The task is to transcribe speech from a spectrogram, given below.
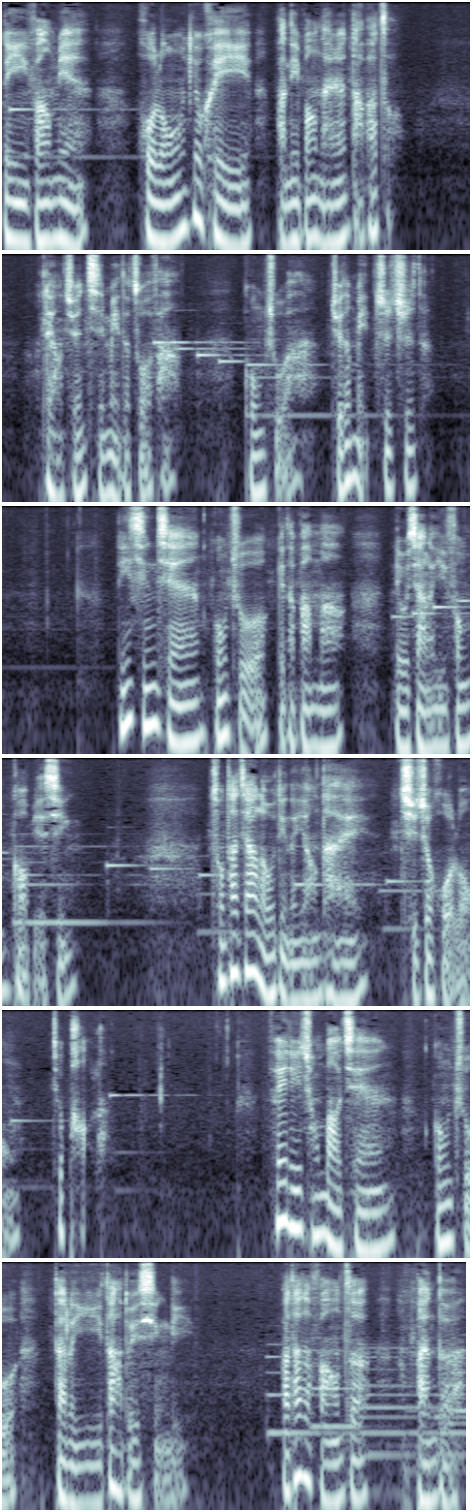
另一方面，火龙又可以把那帮男人打发走。两全其美的做法，公主啊觉得美滋滋的。临行前，公主给她爸妈留下了一封告别信。从她家楼顶的阳台骑着火龙就跑了，飞离城堡前，公主带了一大堆行李，把她的房子搬得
